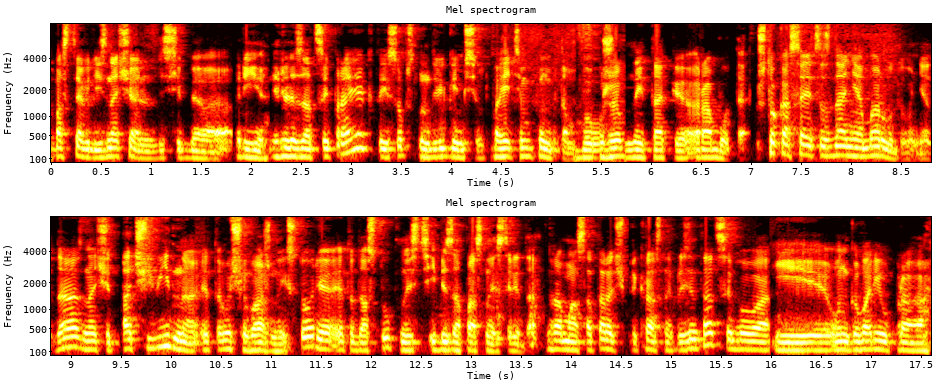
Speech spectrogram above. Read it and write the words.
поставили изначально для себя при реализации проекта и, собственно, двигаемся по этим пунктам уже на этапе работы. Что касается здания оборудования, да, значит, очевидно, это очень важная история, это доступность и безопасная среда. Роман Сатарович прекрасная презентация была, и он говорил про,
